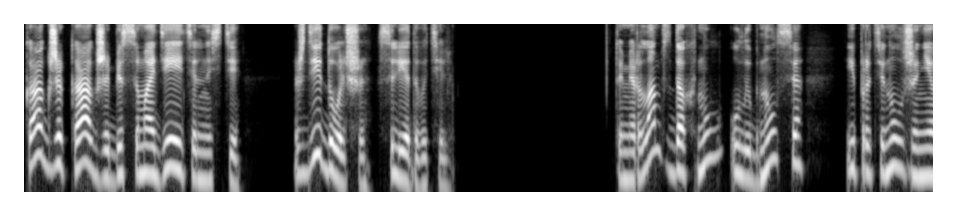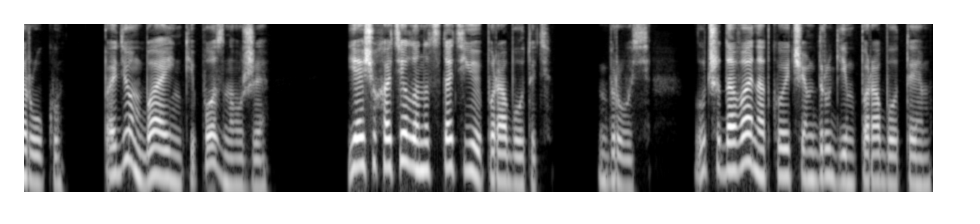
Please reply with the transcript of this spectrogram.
«Как же, как же, без самодеятельности! Жди дольше, следователь». Тамерлан вздохнул, улыбнулся и протянул жене руку. Пойдем, баиньки, поздно уже. Я еще хотела над статьей поработать. Брось. Лучше давай над кое-чем другим поработаем.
